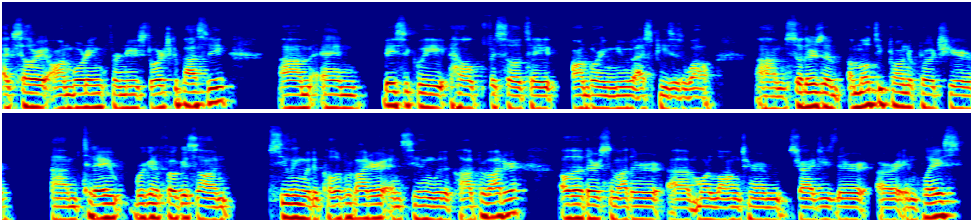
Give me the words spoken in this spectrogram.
accelerate onboarding for new storage capacity, um, and basically help facilitate onboarding new SPs as well. Um, so there's a, a multi-pronged approach here. Um, today, we're going to focus on sealing with a colo provider and sealing with a cloud provider, although there are some other uh, more long-term strategies that are, are in place.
